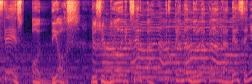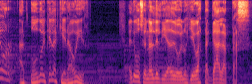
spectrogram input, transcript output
Este es Oh Dios. Yo soy Broderick Serpa, proclamando la palabra del Señor a todo el que la quiera oír. El devocional del día de hoy nos lleva hasta Gálatas,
